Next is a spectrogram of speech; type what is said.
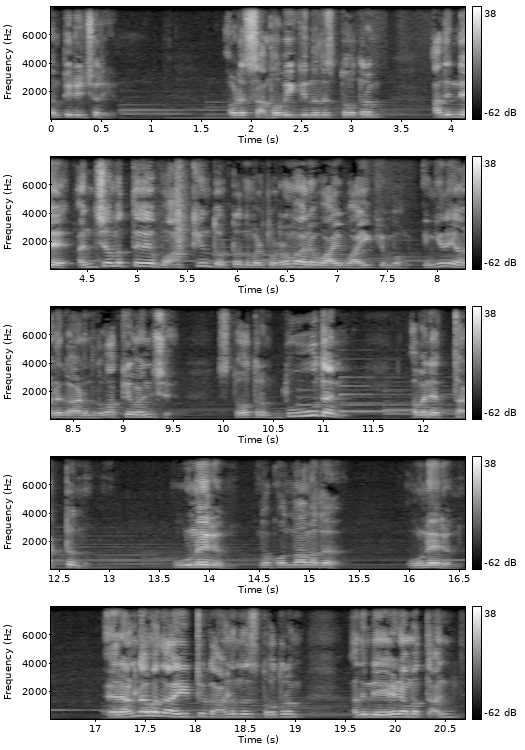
നാം തിരിച്ചറിയും അവിടെ സംഭവിക്കുന്നത് സ്തോത്രം. അതിന്റെ അഞ്ചാമത്തെ വാക്യം തൊട്ട് നമ്മൾ തുടർമാനമായി വായിക്കുമ്പോൾ ഇങ്ങനെയാണ് കാണുന്നത്. വാക്യം അഞ്ച്. സ്തോത്രം. ദൂതൻ അവനെ തട്ടുന്നു ഉണരുന്നു. നമുക്ക് ഒന്നാമത് ഉണരുന്നു. രണ്ടാമതായിട്ട് കാണുന്ന സ്തോത്രം അതിന്റെ ഏഴാമത്തെ അഞ്ച്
